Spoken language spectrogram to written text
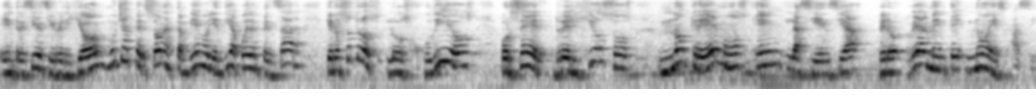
entre ciencia y religión, muchas personas también hoy en día pueden pensar que nosotros los judíos, por ser religiosos, no creemos en la ciencia, pero realmente no es así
